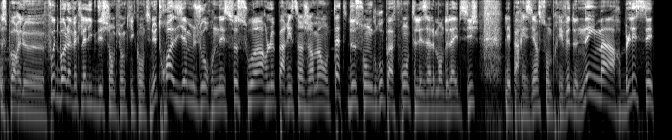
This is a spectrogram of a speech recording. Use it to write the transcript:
Le sport et le football avec la Ligue des Champions qui continue. Troisième journée ce soir. Le Paris Saint-Germain en tête de son groupe affronte les Allemands de Leipzig. Les Parisiens sont privés de Neymar, blessé.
